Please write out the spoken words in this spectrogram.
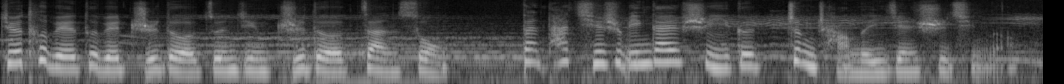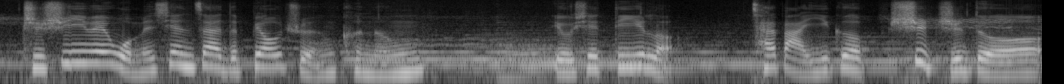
觉得特别特别值得尊敬，值得赞颂。但它其实应该是一个正常的一件事情呢，只是因为我们现在的标准可能有些低了，才把一个是值得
